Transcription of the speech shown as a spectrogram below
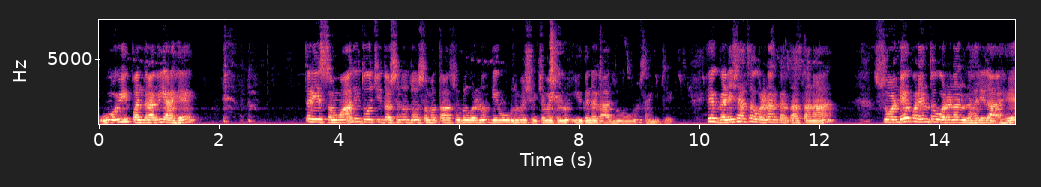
ओळी पंधरावी आहे. तर हे संवादी तोची दर्शन जो समता सुरवर्ण देव उन्मेष क्षमशण इगन राजू सांगितले. हे गणेशाचं वर्णन करत असताना सोंडेपर्यंत वर्णन झालेलं आहे.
